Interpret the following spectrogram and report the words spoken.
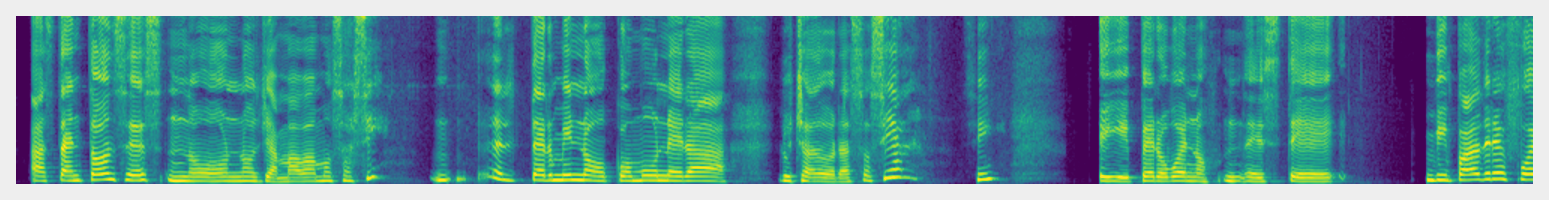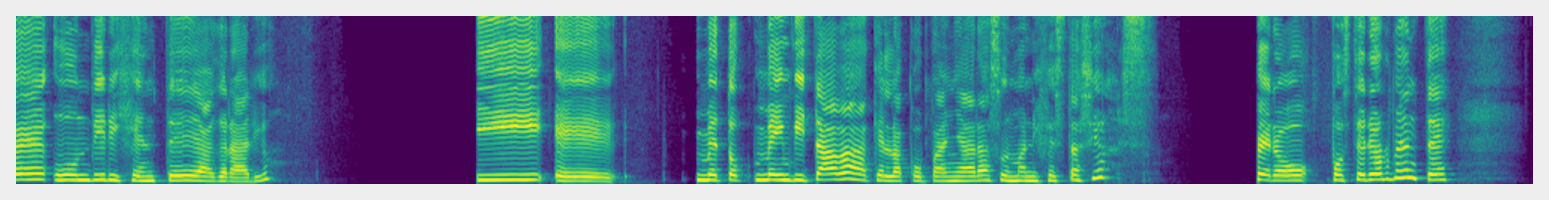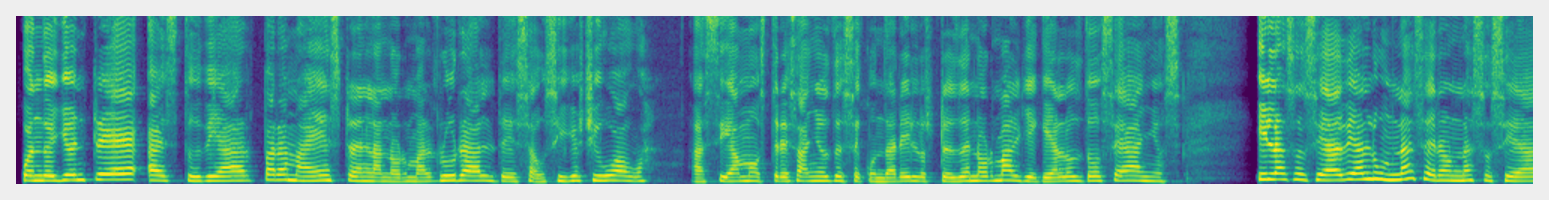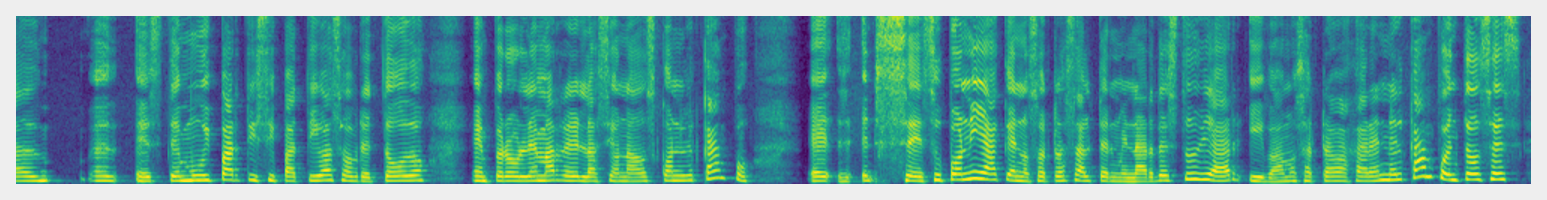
hasta entonces no nos llamábamos así. El término común era luchadora social, ¿sí? Y, pero bueno, este, mi padre fue un dirigente agrario y eh, me, me invitaba a que lo acompañara a sus manifestaciones. Pero posteriormente cuando yo entré a estudiar para maestra en la normal rural de Saucillo, Chihuahua, hacíamos tres años de secundaria y los tres de normal, llegué a los 12 años. Y la sociedad de alumnas era una sociedad eh, este, muy participativa, sobre todo en problemas relacionados con el campo. Eh, eh, se suponía que nosotros al terminar de estudiar íbamos a trabajar en el campo. Entonces,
